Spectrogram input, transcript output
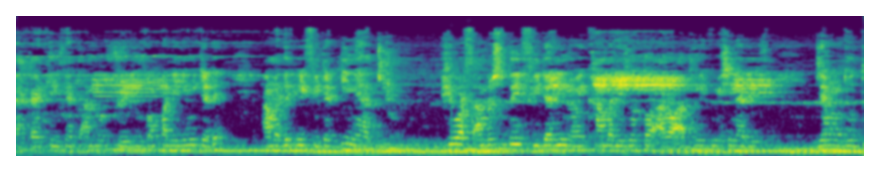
ঢাকায় খিলখ্যাত আন্ন ট্রেডিং কোম্পানি লিমিটেডে আমাদের এই ফিডারটি নেওয়ার জন্য। ভিউয়ার্স আমরা শুধু এই ফিডারই নয়, খামারি যত আরও আধুনিক মেশিনারি যেমন দুধ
